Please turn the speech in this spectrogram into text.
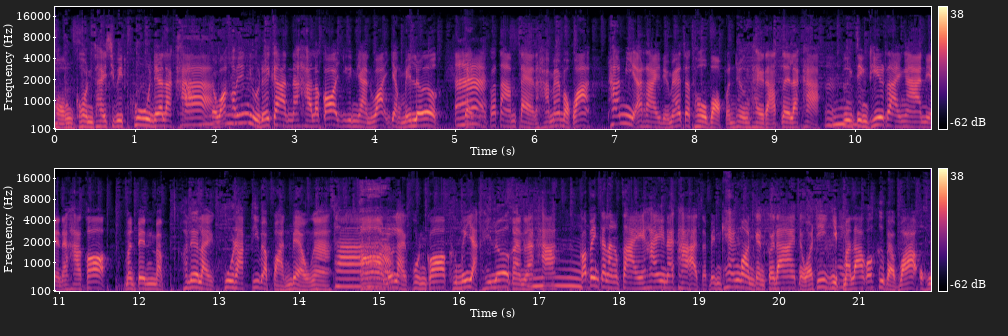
ของคนใช้ชีวิตคู่เนี่ยแหละค่ะค่ะ แต่ว่าเขายังอยู่ด้วยกันนะคะ แล้วก็ยืนยันว่ายังไม่เลิกอ่าแต่ยังไงก็ตามแต่นะคะ แม่บอกว่า ถ้ามีอะไรเดี๋ยวแม่จะโทรบอกบันเทิงไทยรัฐเลยละค่ะอืมคือจริงๆที่รายงานเนี่ยนะคะ ก็มันเป็นแบบเขาเรียกอะไรคู่รักที่แบบหวานแหววไงใช่อ่าแล้วหลายคนก็คือไม่อยากให้เลิกกันนะคะอืมก็เป็นกำลังใจให้นะคะ อาจจะเป็นแค่งอนกันก็ได้ แต่ว่าที่หยิบมาเล่าก็คือแบบว่าโอ้โห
